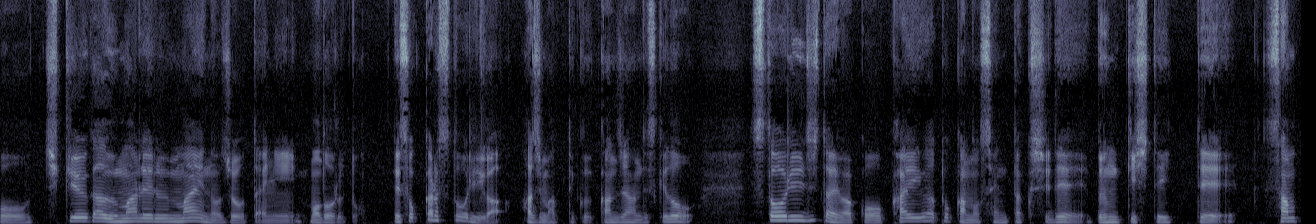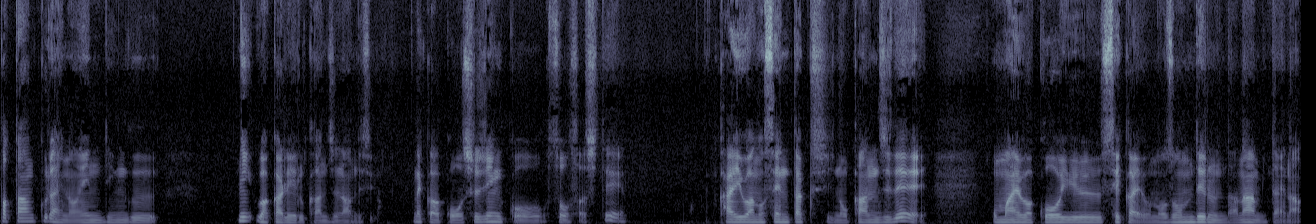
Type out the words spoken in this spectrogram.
こう地球が生まれる前の状態に戻ると。で、そこからストーリーが始まっていく感じなんですけど、ストーリー自体はこう会話とかの選択肢で分岐していって、3パターンくらいのエンディングに分かれる感じなんですよ。だからこう主人公を操作して、会話の選択肢の感じで、お前はこういう世界を望んでるんだな、みたいな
